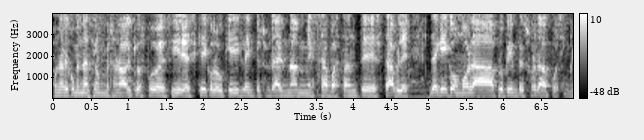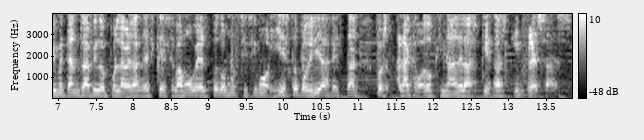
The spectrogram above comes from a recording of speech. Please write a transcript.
Una recomendación personal que os puedo decir es que coloquéis la impresora en una mesa bastante estable, ya que como la propia impresora pues imprime tan rápido, pues la verdad es que se va a mover todo muchísimo y esto podría afectar pues al acabado final de las piezas impresas.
